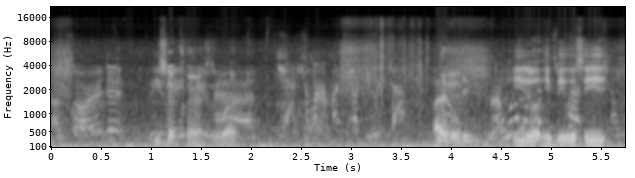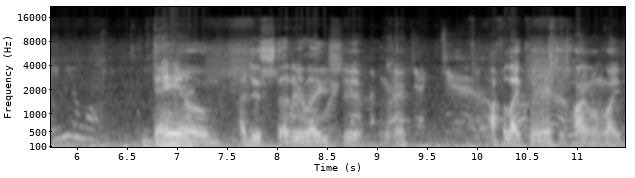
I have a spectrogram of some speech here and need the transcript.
I'm sorry that we You said made Clarence is what? Yeah, come on, let's go do stuff. I didn't think. He, he, he was he. Now leave me alone. Damn. I just stuttered like shit. Okay. I feel like Clarence is high on life.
